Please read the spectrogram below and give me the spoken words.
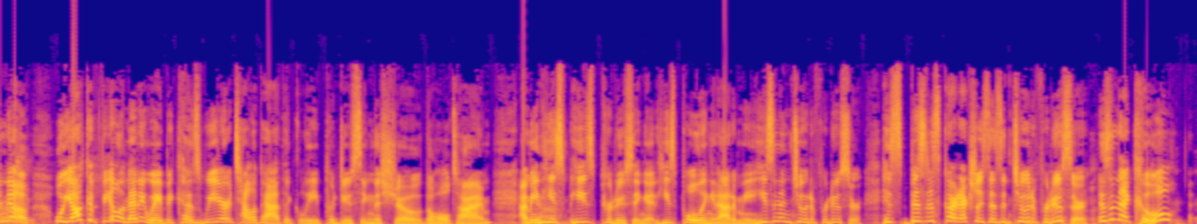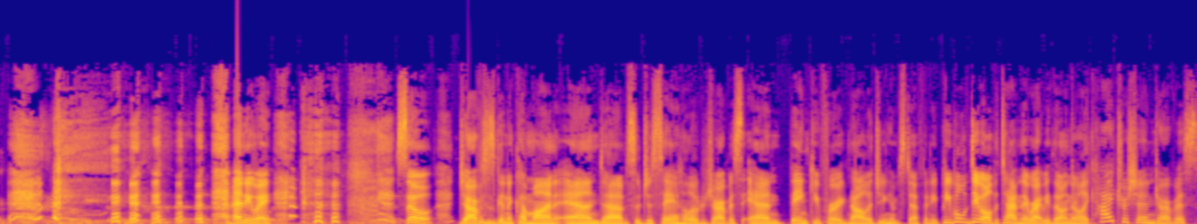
know. Well, y'all could feel him anyway because we are telepathically producing the show the whole time. I mean, he's he's producing it. He's pulling it out of me. He's an intuitive producer. His business card actually says intuitive producer. Isn't that cool? anyway, so Jarvis is going to come on, and uh, so just saying hello to Jarvis and thank you for acknowledging him, Stephanie. People do all the time. They write me though, and they're like, "Hi, Trisha and Jarvis."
